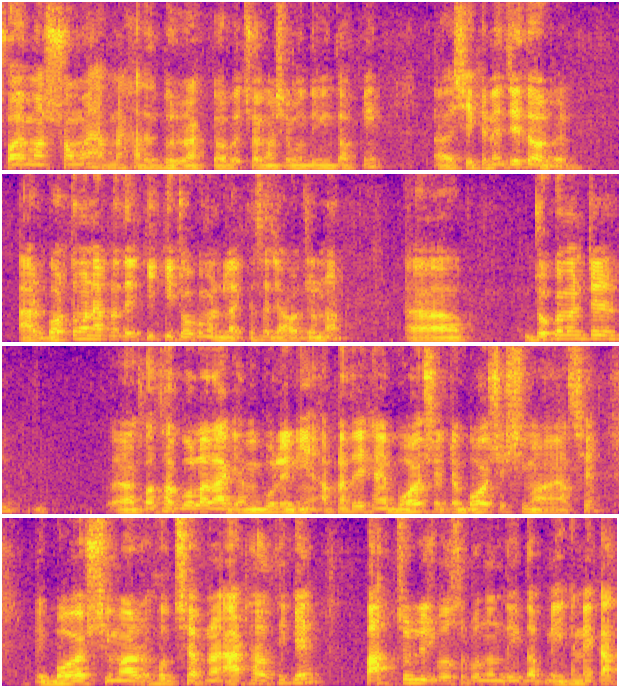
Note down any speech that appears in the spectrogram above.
ছয় মাস সময় আপনার হাতে ধরে রাখতে হবে। ছয় মাসের মধ্যে কিন্তু আপনি সেখানে যেতে পারবেন। আর বর্তমানে আপনাদের কি কি ডকুমেন্ট লাগতেছে যাওয়ার জন্য? ডকুমেন্টের কথা বলার আগে আমি বলে নিই, আপনাদের এখানে বয়স একটা বয়সের সীমা আছে। এই বয়স সীমার হচ্ছে আপনার আঠারো থেকে পাঁচচল্লিশ বছর পর্যন্ত কিন্তু আপনি এখানে কাজ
